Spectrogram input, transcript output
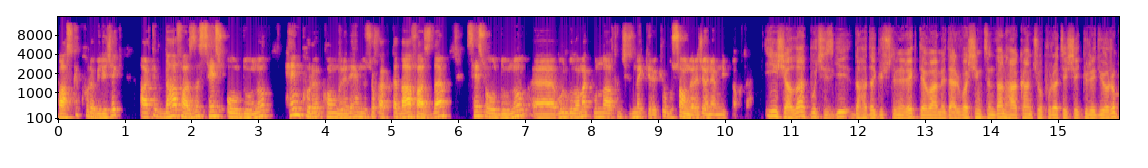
baskı kurabilecek artık daha fazla ses olduğunu hem kongrede hem de sokakta daha fazla ses olduğunu e, vurgulamak, bunun altını çizmek gerekiyor. Bu son derece önemli bir nokta. İnşallah bu çizgi daha da güçlenerek devam eder. Washington'dan Hakan Çopur'a teşekkür ediyorum.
